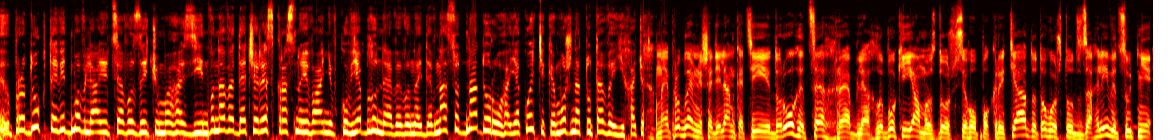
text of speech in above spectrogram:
е, продукти відмовляються возити у магазин. Вона веде через Красноїванівку, в Яблуневе вона йде. В нас одна дорога, якою тільки можна тут виїхати. Найпроблемніша ділянка цієї дороги це гребля, глибокі ями вздовж всього покриття. До того ж, тут взагалі відсутні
